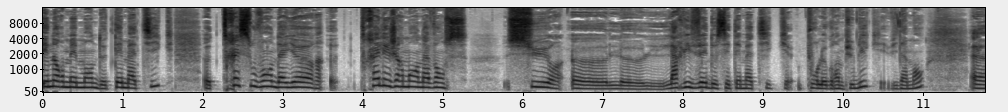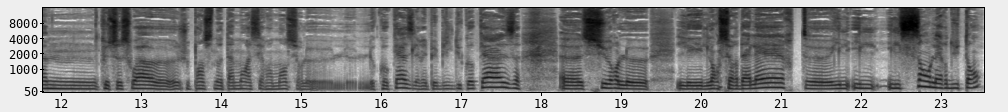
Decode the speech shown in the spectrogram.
énormément de thématiques, euh, très souvent d'ailleurs euh, très légèrement en avance sur euh, l'arrivée de ces thématiques pour le grand public, évidemment, euh, que ce soit, euh, je pense notamment à ces romans sur le, le, le Caucase, les républiques du Caucase, euh, sur le, les lanceurs d'alerte. il, il, il, sent l'air du temps.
